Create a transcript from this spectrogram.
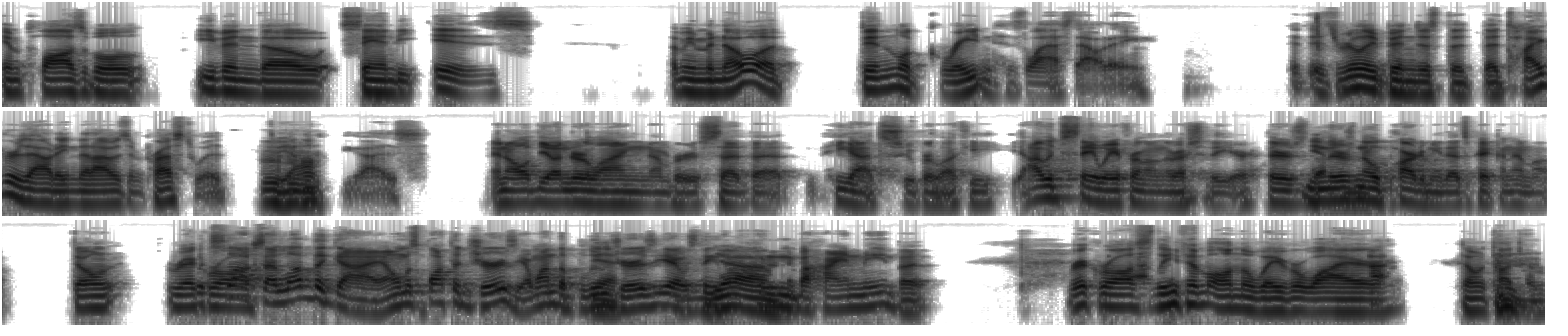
implausible, even though Sandy is. I mean, Manoa didn't look great in his last outing. It's really been just the, the Tigers outing that I was impressed with, to mm-hmm. be honest with you guys. And all the underlying numbers said that he got super lucky. I would stay away from him the rest of the year. There's yep. there's no part of me that's picking him up. Don't Rick Which Ross. Sucks. I love the guy. I almost bought the jersey. I wanted the blue yeah. jersey. I was thinking yeah. about putting it behind me, but Rick Ross, leave him on the waiver wire. I, Don't touch him.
